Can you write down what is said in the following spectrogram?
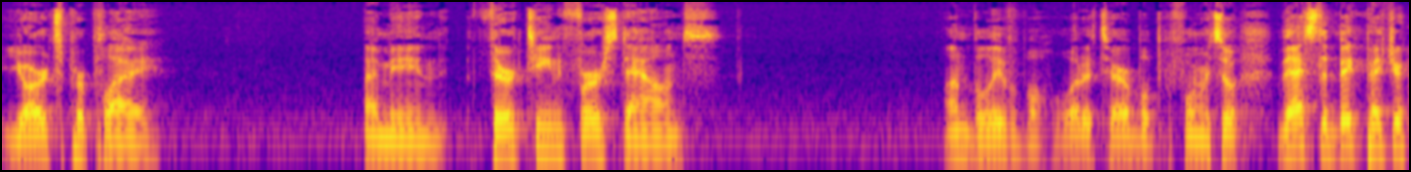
yards per play. I mean, 13 first downs. Unbelievable! What a terrible performance. So that's the big picture,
